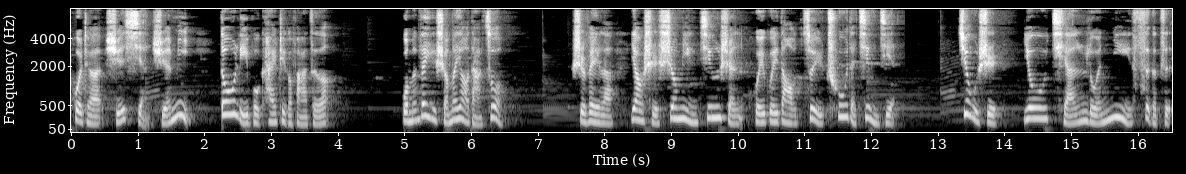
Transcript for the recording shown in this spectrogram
或者学显学密，都离不开这个法则。我们为什么要打坐？是为了要使生命精神回归到最初的境界，就是“忧前伦逆”四个字，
